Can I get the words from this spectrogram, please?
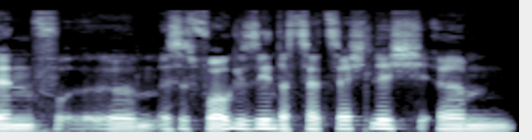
Denn äh, es ist vorgesehen, dass tatsächlich ähm,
